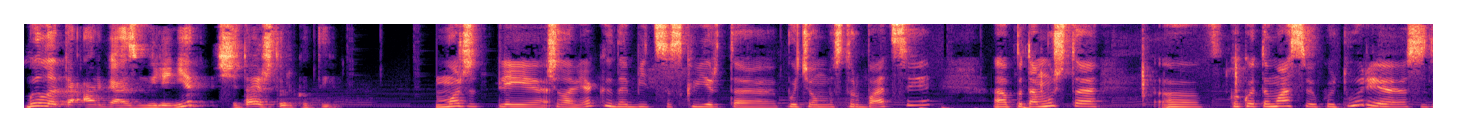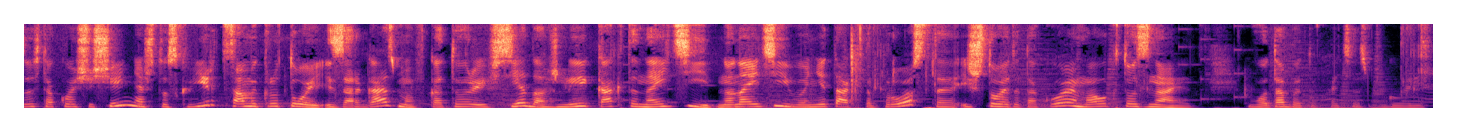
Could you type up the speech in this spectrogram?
Был это оргазм или нет, считаешь только ты. Может ли человек добиться сквирта путем мастурбации? А, потому что в какой-то массовой культуре создалось такое ощущение, что сквирт самый крутой из оргазмов, который все должны как-то найти. Но найти его не так-то просто, и что это такое, мало кто знает. Вот об этом хотелось поговорить.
